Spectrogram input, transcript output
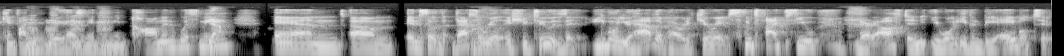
can't find anybody who has anything in common with me. Yeah and um and so th- that's a real issue too is that even when you have the power to curate sometimes you very often you won't even be able to.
